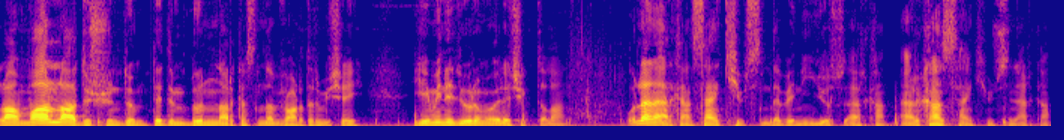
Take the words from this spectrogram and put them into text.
Lan vallahi düşündüm. Dedim bunun arkasında vardır bir şey. Yemin ediyorum öyle çıktı lan. Ulan Erkan sen kimsin de beni yiyorsun Erkan? Erkan sen kimsin Erkan?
